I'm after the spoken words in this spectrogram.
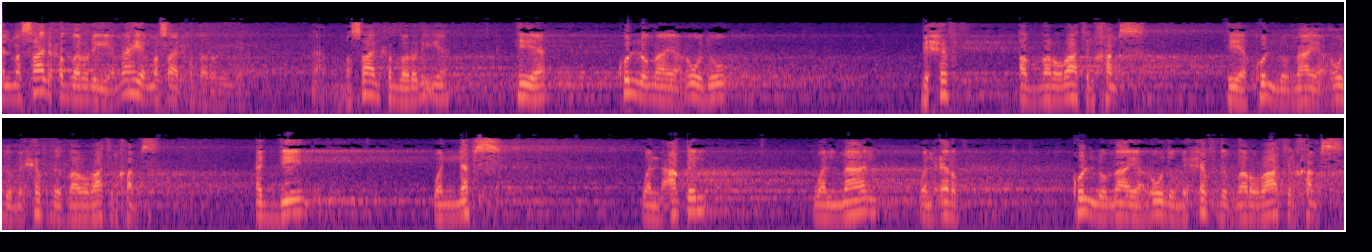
المصالح الضرورية ما هي المصالح الضرورية؟ نعم المصالح الضرورية هي كل ما يعود بحفظ الضرورات الخمس. هي كل ما يعود بحفظ الضرورات الخمس. الدين والنفس والعقل والمال والعرض. كل ما يعود بحفظ الضرورات الخمس.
